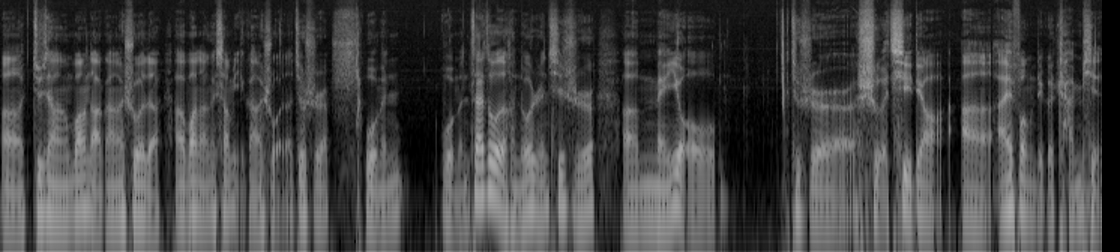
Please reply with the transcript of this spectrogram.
呃，就像汪导刚刚说的，呃，汪导跟小米刚刚说的，就是我们我们在座的很多人其实呃没有。就是舍弃掉呃 iPhone 这个产品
